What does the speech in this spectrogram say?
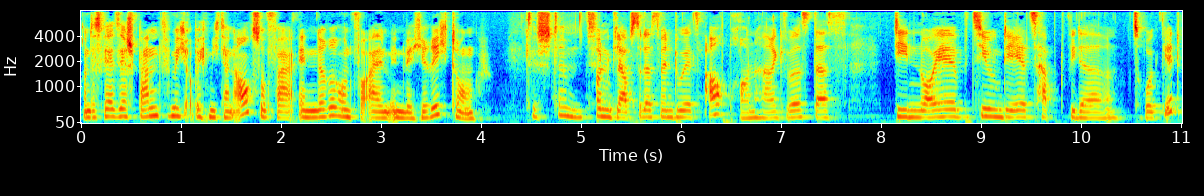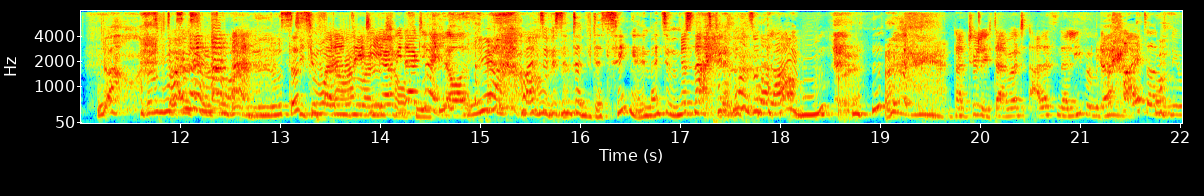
Und das wäre sehr spannend für mich, ob ich mich dann auch so verändere und vor allem in welche Richtung. Das stimmt. Und glaubst du, dass wenn du jetzt auch braunhaarig wirst, dass die neue Beziehung, die ihr jetzt habt, wieder zurückgeht? Ja, das, das ist ja so eine lustige Weil dann seht ihr ja wieder gleich aus. Ja. Meinst du, wir sind dann wieder Single? Meinst du, wir müssen jetzt immer so bleiben? Natürlich, dann wird alles in der Liebe wieder scheitern und ihr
